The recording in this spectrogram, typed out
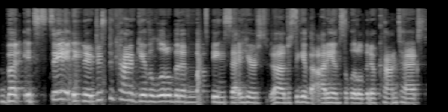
but it's saying, you know, just to kind of give a little bit of what's being said here, uh, just to give the audience a little bit of context.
